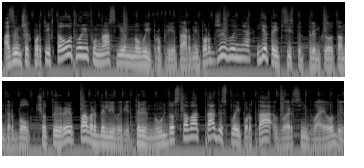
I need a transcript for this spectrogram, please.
А з інших портів та отворів у нас є новий проприєтарний порт живлення, є Type-C з підтримкою Thunderbolt 4, Power Delivery 3.0 до 100 та дисплей порта версії 2.1.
